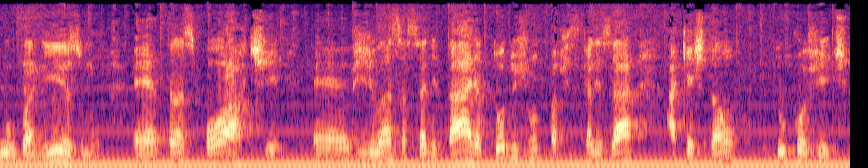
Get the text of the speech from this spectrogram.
urbanismo, é, transporte, é, vigilância sanitária, todos juntos para fiscalizar a questão do Covid.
